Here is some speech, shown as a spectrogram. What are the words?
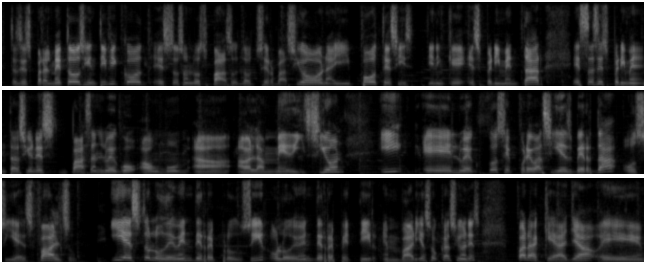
entonces para el método científico estos son los pasos, la observación, hay hipótesis, tienen que experimentar. Estas experimentaciones pasan luego a, un a, a la medición y eh, luego se prueba si es verdad o si es falso. Y esto lo deben de reproducir o lo deben de repetir en varias ocasiones para que haya eh,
